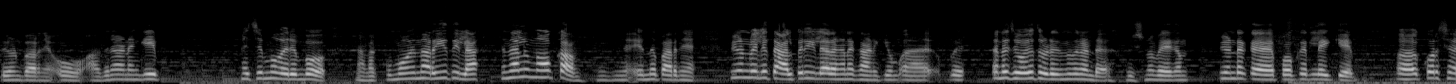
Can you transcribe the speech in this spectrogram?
പ്യൂൺ പറഞ്ഞു ഓ അതിനാണെങ്കിൽ എം വരുമ്പോ നടക്കുമോ എന്ന് അറിയത്തില്ല എന്നാലും നോക്കാം എന്ന് പറഞ്ഞ്. പിയൂൺ വലിയ താല്പര്യമില്ലാതെ അങ്ങനെ കാണിക്കും. തന്റെ ജോലി തുടരുന്നത് കണ്ട് വിഷ്ണു വേഗം പിയൂണിന്റെ പോക്കറ്റിലേക്ക് കുറച്ച്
